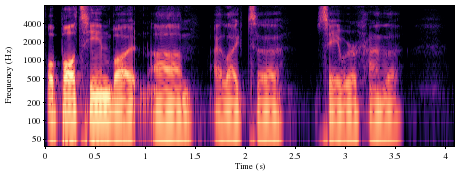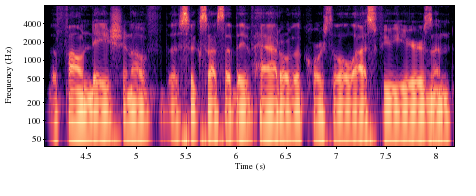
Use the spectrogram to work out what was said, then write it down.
football team, but um, I like to say we were kind of the, the foundation of the success that they've had over the course of the last few years. And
